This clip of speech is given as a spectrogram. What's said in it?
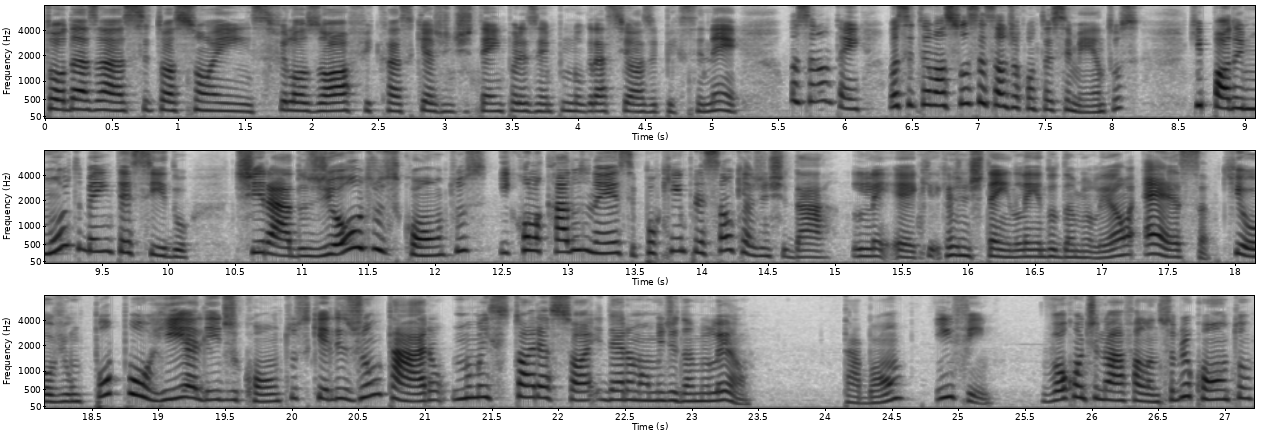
todas as situações filosóficas que a gente tem, por exemplo, no Graciosa e Persiné, você não tem. Você tem uma sucessão de acontecimentos que podem muito bem ter sido tirados de outros contos e colocados nesse, porque a impressão que a gente dá, é, que, a gente tem lendo Dame o Leão é essa, que houve um popurri ali de contos que eles juntaram numa história só e deram o nome de Dame o Leão. Tá bom? Enfim, vou continuar falando sobre o conto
